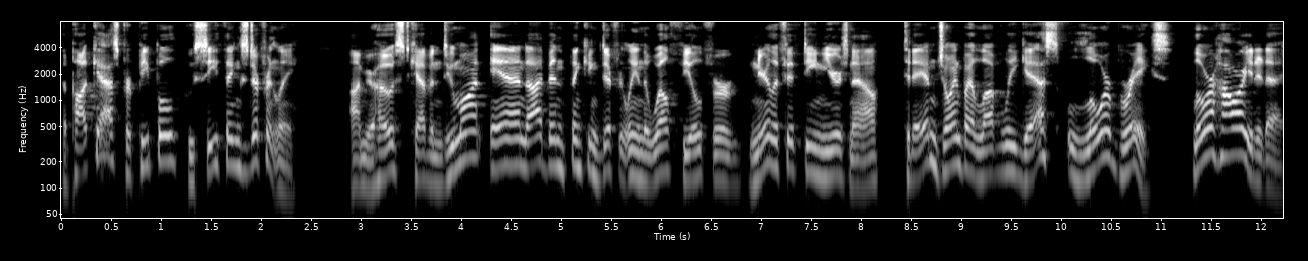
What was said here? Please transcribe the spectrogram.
the podcast for people who see things differently. I'm your host, Kevin Dumont, and I've been thinking differently in the wealth field for nearly 15 years now. Today I'm joined by lovely guest, Laura Briggs. Laura, how are you today?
